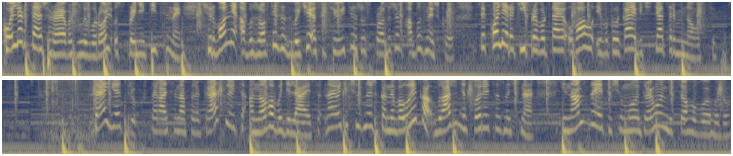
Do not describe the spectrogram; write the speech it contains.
Колір теж грає важливу роль у сприйнятті ціни. Червоний або жовтий зазвичай асоціюється з розпродажем або знижкою. Це колір, який привертає увагу і викликає відчуття терміновості. Це є трюк. Стара ціна перекреслюється, а нова виділяється. Навіть якщо знижка невелика, враження створюється значне. І нам здається, що ми отримуємо від цього вигоду.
